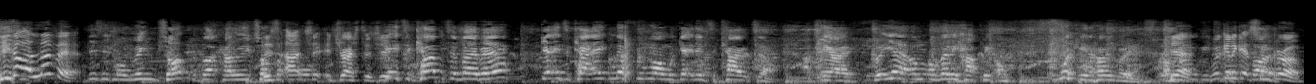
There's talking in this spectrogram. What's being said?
You gotta love it. This is my ring top, the Black Harry top. This is actually dressed as you. Get into character, baby. Get into character. Ain't nothing wrong with getting into character. You know, but yeah, I'm, I'm very happy. I'm freaking hungry. I'm Yeah, hungry we're gonna get some grub.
